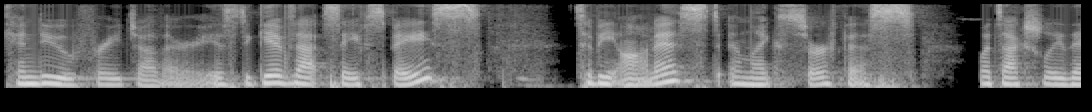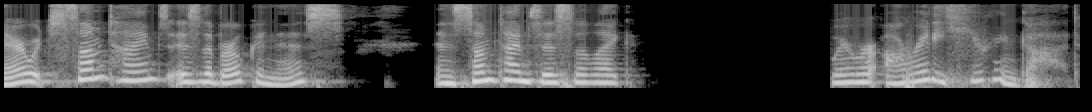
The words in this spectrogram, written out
can do for each other is to give that safe space to be honest and like surface what's actually there which sometimes is the brokenness and sometimes is the like where we're already hearing god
